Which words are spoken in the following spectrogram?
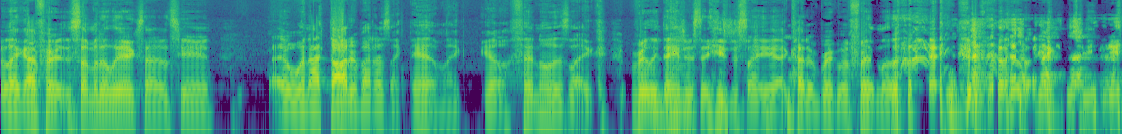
Like I've heard some of the lyrics I was hearing, and when I thought about it, I was like, "Damn!" Like, yo, fentanyl is like really Mhm. dangerous. And he's just like, "Yeah, I cut a brick with fentanyl." Like,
